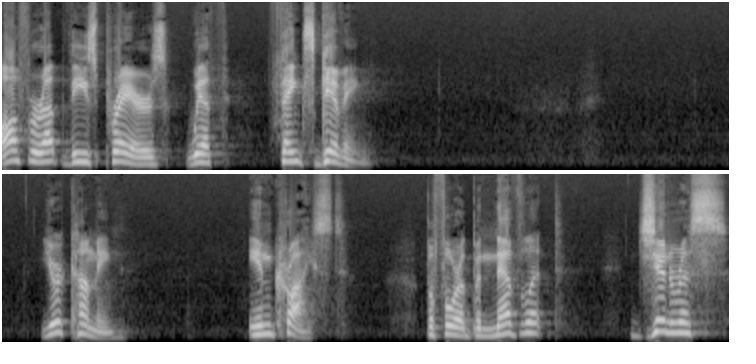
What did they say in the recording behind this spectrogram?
offer up these prayers with thanksgiving. You're coming in Christ before a benevolent, generous,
